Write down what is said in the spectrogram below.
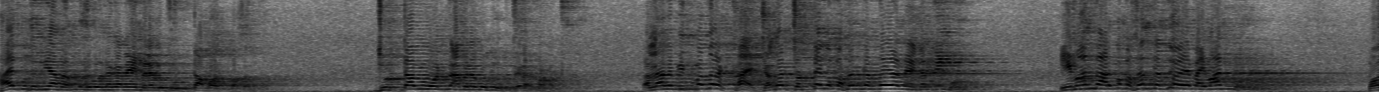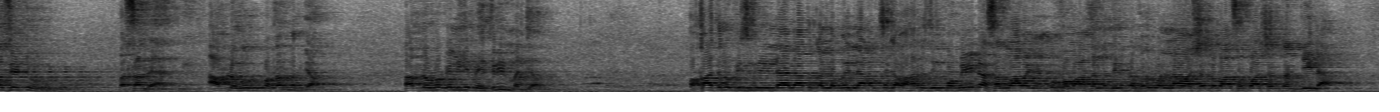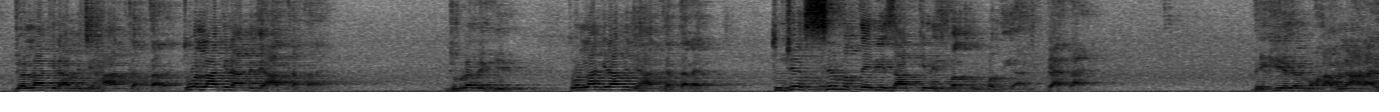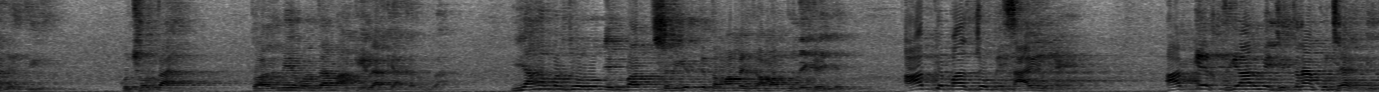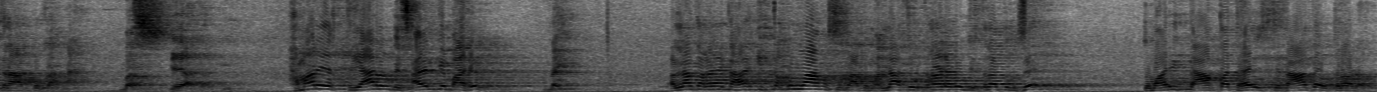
है कुछ दुनिया में कोई बोलेगा, नहीं, मेरे को झूठा बहुत पसंद है। झूठा भी बोलता है, मेरे को झूठ देना पड़ता अल्लाह ने बिकमत रखा है। जगर छुट्टे को पसंद करते हो मेहनती को? ईमानदार को पसंद करते हो या बेईमान को? पॉजिटिव पसंद है आदमी। आप लोगों को पसंद बन जाओ। आप लोगों के लिए बेहतरीन बन जाओ। अकातल जो अल्लाह की राह में जिहाद करता रहे, तू अल्लाह की राह में जिहाद करता रहे। जुमला देखिए, तू अल्लाह की राह में जिहाद करता रहे, तुझे सिर्फ़ तेरी ज़ात की नस्बत हुक्म दिया जाता है। देखिए जब मुकाबला हराई रहती है, कुछ होता है तो आदमी ये बोलता है, मैं अकेला क्या करूँगा? यहाँ पर जो एक बात शरीयत के तमाम अहकाम को देखेंगे, आपके पास जो मिसाइल हैं, आपके इख्तियार में जितना कुछ है इतना आपको करना है, बस ये याद रखिए। हमारे इख्तियार और मिसाइल के बाहर नहीं। अल्लाह ताला ने कहा इतकुल्ला मसदा तुम अल्लाह से उतना डरो जितना तुमसे तुम्हारी ताकत है इस्तात है, उतना डरो।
